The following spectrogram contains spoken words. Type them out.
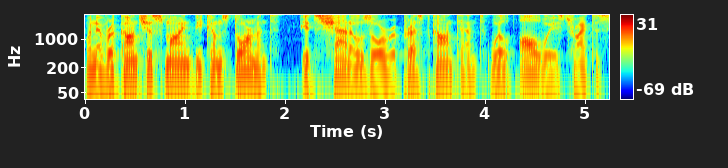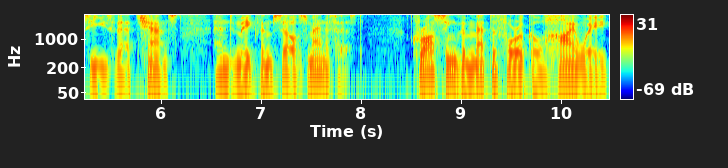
Whenever a conscious mind becomes dormant, its shadows or repressed content will always try to seize that chance and make themselves manifest, crossing the metaphorical highway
